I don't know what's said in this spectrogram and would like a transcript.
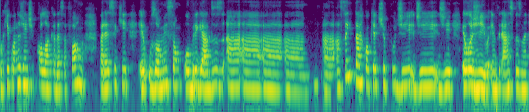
Porque quando a gente coloca dessa forma, parece que eh, os homens são obrigados a, a, a, a aceitar qualquer tipo de, de, de, elogio, entre aspas, né?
